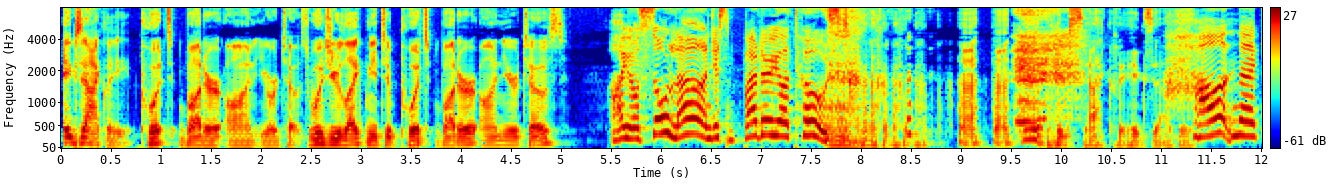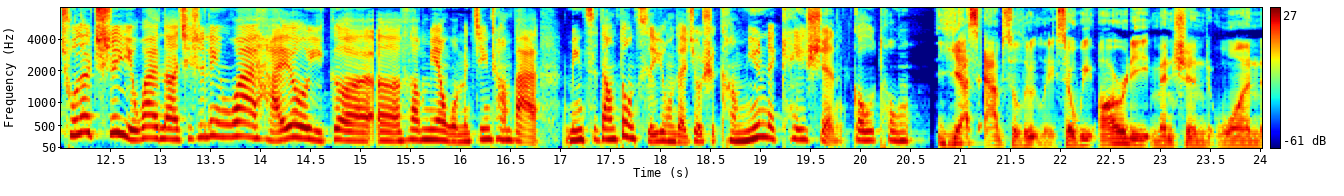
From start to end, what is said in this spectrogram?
Exactly. Put butter on your toast. Would you like me to put butter on your toast? 哎呦，so long，just butter your toast。 exactly, exactly. 好，那除了吃以外呢，其实另外还有一个呃方面，我们经常把名词当动词用的，就是 communication 沟通。Yes, absolutely. So we already mentioned one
